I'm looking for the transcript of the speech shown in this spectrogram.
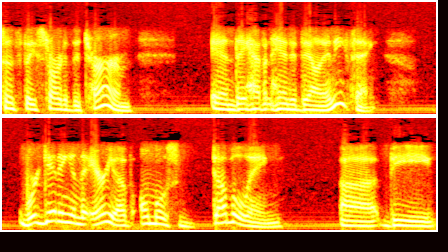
since they started the term, and they haven't handed down anything. We're getting in the area of almost doubling uh, the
